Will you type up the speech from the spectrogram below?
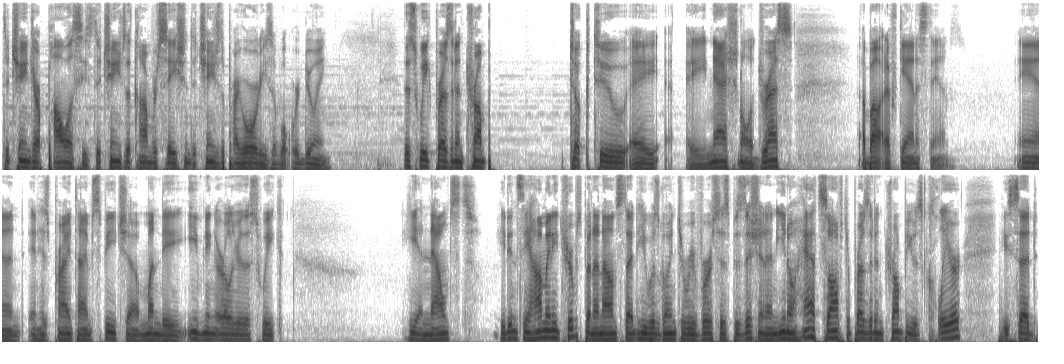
to change our policies, to change the conversation, to change the priorities of what we're doing. This week, President Trump took to a, a national address about Afghanistan. And in his primetime speech uh, Monday evening earlier this week, he announced he didn't say how many troops, but announced that he was going to reverse his position. And you know, hats off to President Trump. He was clear. He said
